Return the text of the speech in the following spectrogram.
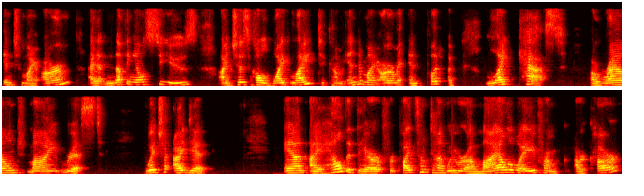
into my arm. I had nothing else to use. I just called white light to come into my arm and put a light cast around my wrist, which I did. And I held it there for quite some time. We were a mile away from our car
